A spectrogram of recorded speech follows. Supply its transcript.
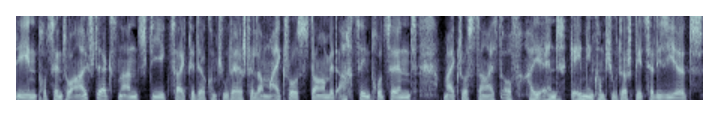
Den prozentual stärksten Anstieg zeigte der Computerhersteller Microstar mit 18 Prozent. Microstar ist auf High-End Gaming-Computer spezialisiert.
